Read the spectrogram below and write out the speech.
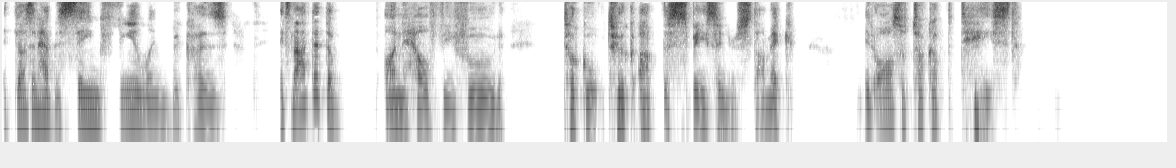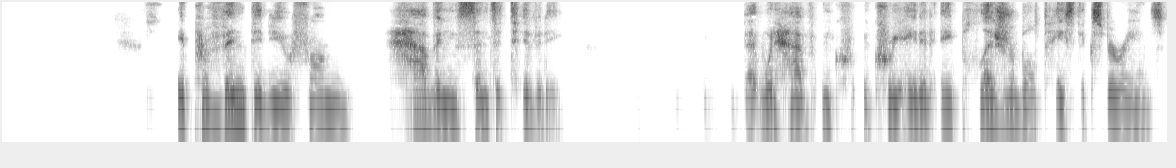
It doesn't have the same feeling because it's not that the unhealthy food took took up the space in your stomach. It also took up the taste. It prevented you from having sensitivity that would have created a pleasurable taste experience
